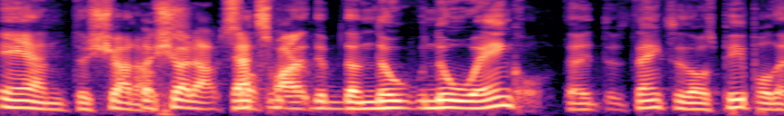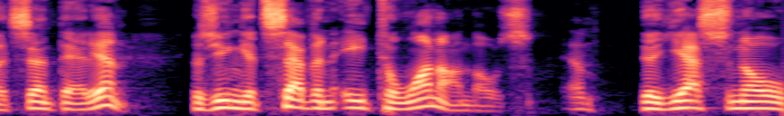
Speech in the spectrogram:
And the shutouts. The shutouts so That's why the, the new new angle. The, the- thanks to those people that sent that in. Because you can get seven, eight to one on those. Yeah. The yes, no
